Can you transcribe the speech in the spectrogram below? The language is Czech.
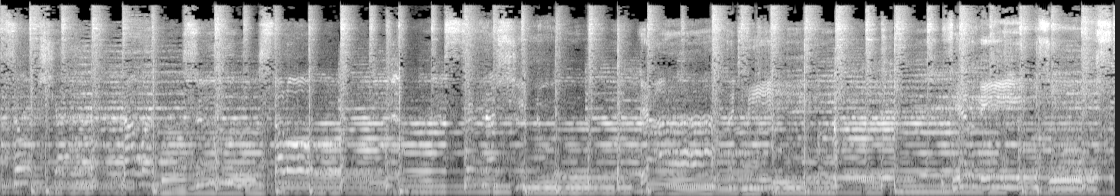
něco však tam zůstalo z těch našich dnů. Já teď vím, věrný zůstanu.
